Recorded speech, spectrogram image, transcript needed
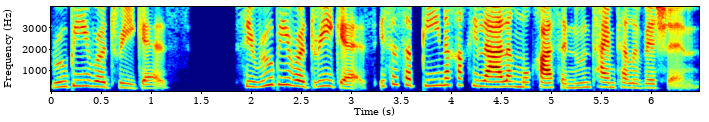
Ruby Rodriguez Si Ruby Rodriguez, isa sa pinakakilalang mukha sa noontime television,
